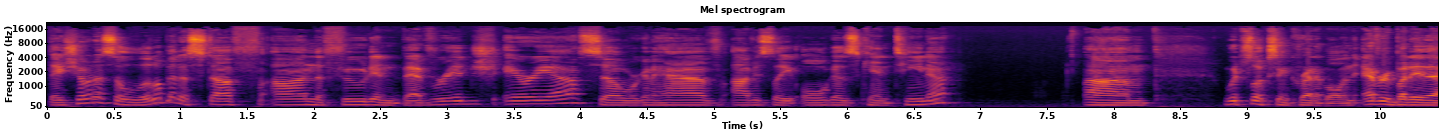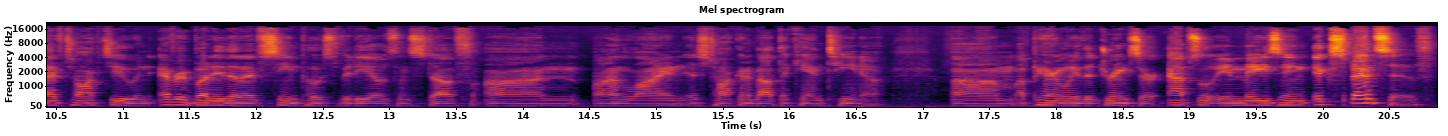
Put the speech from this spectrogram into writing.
They showed us a little bit of stuff on the food and beverage area. So we're going to have obviously Oga's Cantina. Um, which looks incredible. And everybody that I've talked to and everybody that I've seen post videos and stuff on online is talking about the cantina. Um, apparently, the drinks are absolutely amazing, expensive,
